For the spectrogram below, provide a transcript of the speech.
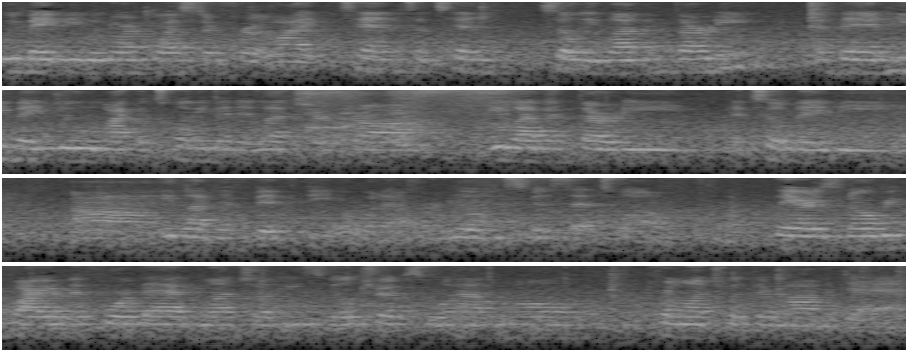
we may be with Northwestern for like ten to ten till eleven thirty, and then he may do like a twenty minute lecture from eleven thirty until maybe, um, eleven fifty or whatever, we'll dismiss at twelve. There's no requirement for a bag lunch on these field trips, we'll have them home for lunch with their mom and dad.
